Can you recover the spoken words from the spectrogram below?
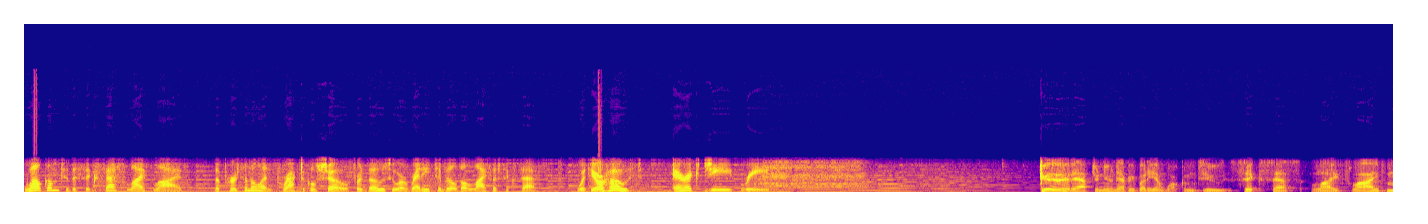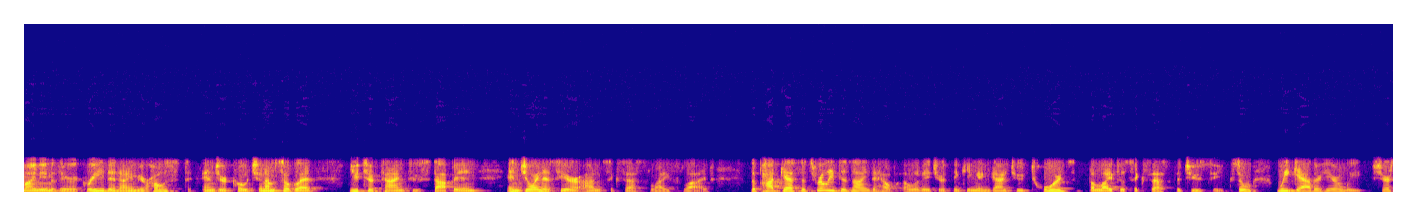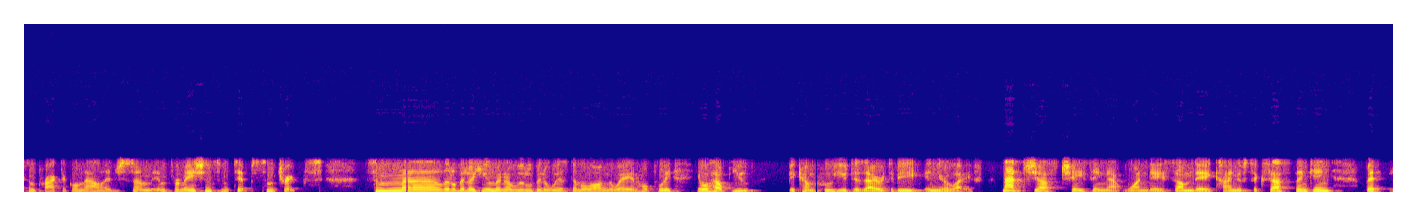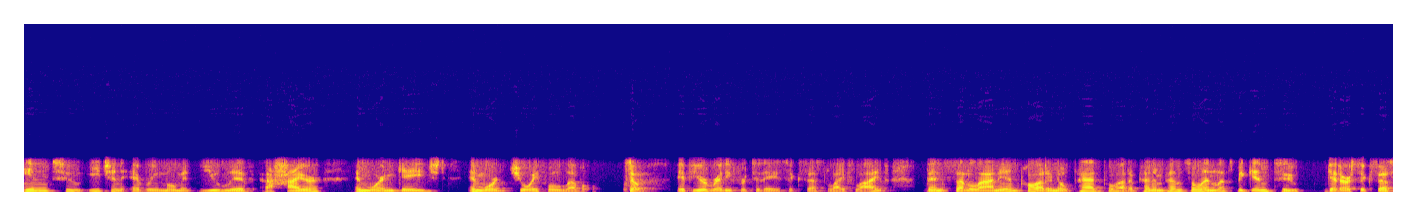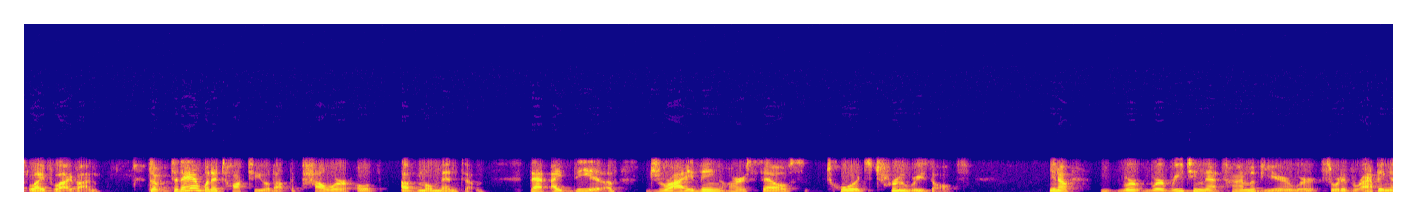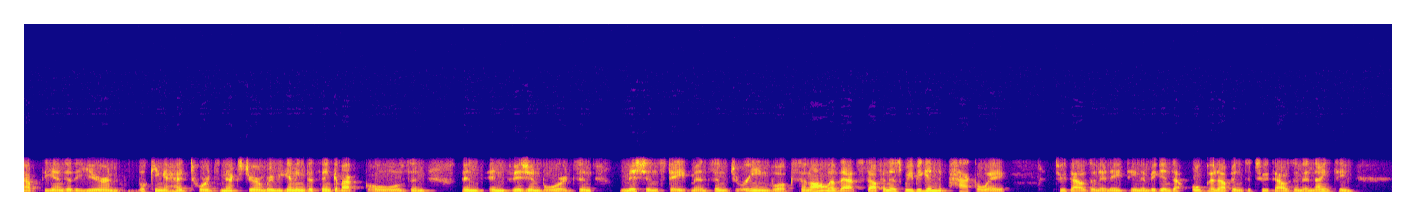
Welcome to the Success Life Live, the personal and practical show for those who are ready to build a life of success. With your host, Eric G. Reid. Good afternoon, everybody, and welcome to Success Life Live. My name is Eric Reid, and I am your host and your coach. And I'm so glad you took time to stop in and join us here on Success Life Live the podcast that's really designed to help elevate your thinking and guide you towards the life of success that you seek. So we gather here and we share some practical knowledge, some information, some tips, some tricks, some uh, little bit of humor, a little bit of wisdom along the way, and hopefully it will help you become who you desire to be in your life. Not just chasing that one day, someday kind of success thinking, but into each and every moment you live at a higher and more engaged and more joyful level. So, if you're ready for today's Success Life Live, then settle on in, pull out a notepad, pull out a pen and pencil, and let's begin to get our Success Life Live on. So, today I want to talk to you about the power of, of momentum, that idea of driving ourselves towards true results. You know, we're we're reaching that time of year. We're sort of wrapping up the end of the year and looking ahead towards next year, and we're beginning to think about goals and and, and vision boards and mission statements and dream books and all of that stuff. And as we begin to pack away 2018 and begin to open up into 2019,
